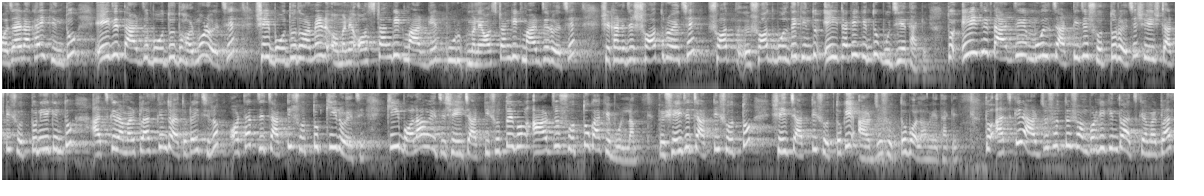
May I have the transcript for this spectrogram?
বজায় রাখাই কিন্তু এই যে তার যে বৌদ্ধ ধর্ম রয়েছে, সেই বৌদ্ধ ধর্মের মানে অষ্টাঙ্গিক মার্গের মানে অষ্টাঙ্গিক মার্গ যে রয়েছে, সেখানে যে সৎ রয়েছে, সৎ সৎ বলতে কিন্তু এইটাকেই কিন্তু বুঝিয়ে থাকে। তো এই যে তার যে মূল চারটি যে সত্য রয়েছে, সেই চারটি সত্য নিয়ে কিন্তু আজকের আমার ক্লাস কিন্তু এতটাই ছিল। অর্থাৎ যে চারটি সত্য কি রয়েছে, কি বলা হয়েছে সেই চারটি সত্য এবং আর্য সত্য কাকে বললাম? তো সেই যে চারটি সত্য, সেই চারটি সত্যকেই আর্য সত্য বলা হয়ে থাকে। তো আজকের আর্য সত্য সম্পর্কে কিন্তু আজকে আমার ক্লাস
